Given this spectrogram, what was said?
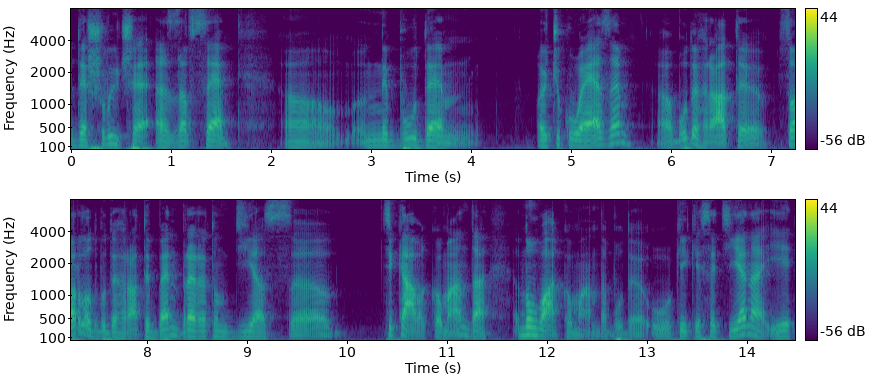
де швидше за все не буде Чукуезе, буде грати Сорлот, буде грати Бен Бреретон Діас цікава команда, нова команда буде у Кікі Сетєна, і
